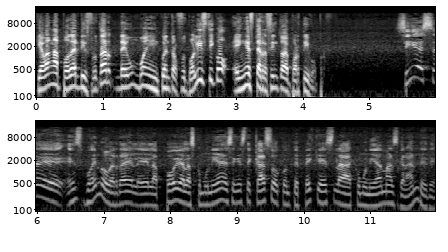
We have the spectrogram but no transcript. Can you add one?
que van a poder disfrutar de un buen encuentro futbolístico en este recinto deportivo. Sí, es, eh, es bueno, ¿verdad? El, apoyo a las comunidades, en este caso Contepeque es la comunidad más grande de,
